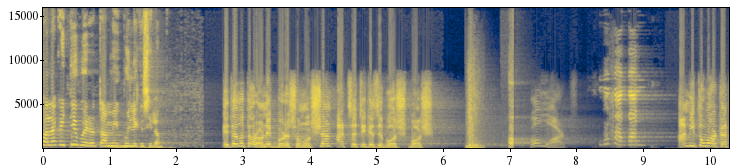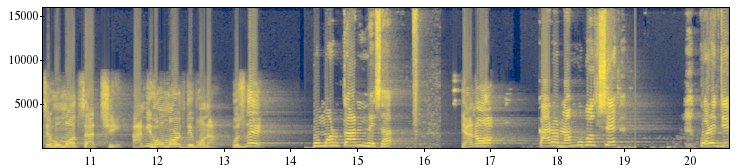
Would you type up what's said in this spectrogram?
ফালা খাইতে বেরো তো আমি ভুলে গেছিলাম এটা তো তোর অনেক বড় সমস্যা। আচ্ছা ঠিক আছে বস বস। হোমওয়ার্ক আমি তোমার কাছে হোমওয়ার্ক চাচ্ছি। আমি হোমওয়ার্ক দিব না বুঝলে? হোমওয়ার্ক তো নাই স্যার। কেন? কারণ আম্মু বলছে ঘরে যে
